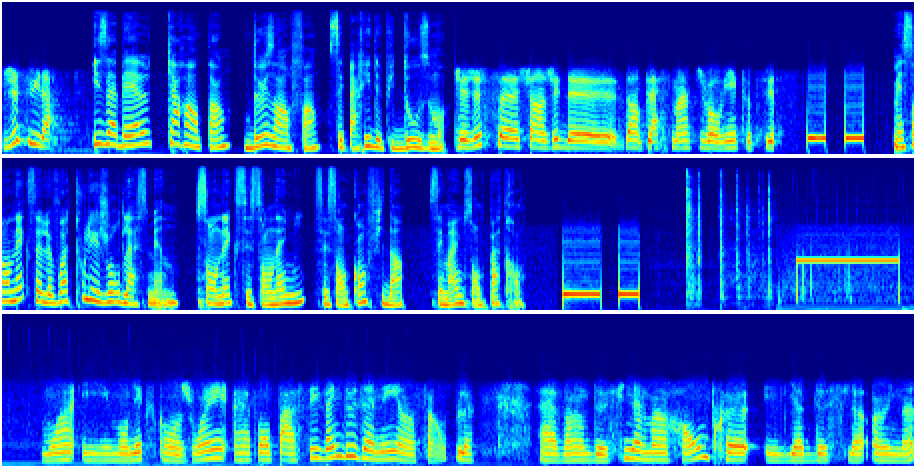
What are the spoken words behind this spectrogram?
Je suis là. Isabelle, 40 ans, deux enfants, séparés depuis 12 mois. Je vais juste euh, changer de, d'emplacement. Je vous reviens tout de suite. Mais son ex, elle le voit tous les jours de la semaine. Son ex, c'est son ami, c'est son confident, c'est même son patron. Moi et mon ex-conjoint avons passé 22 années ensemble avant de finalement rompre euh, il y a de cela un an.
